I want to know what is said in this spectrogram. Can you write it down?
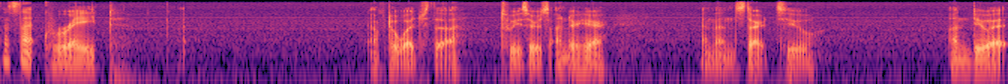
That's not great, I have to wedge the tweezers under here and then start to undo it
